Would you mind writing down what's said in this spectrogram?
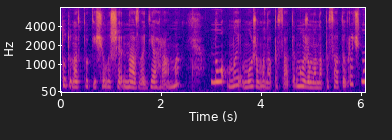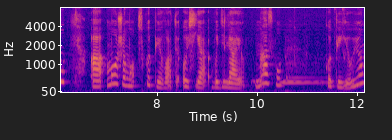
Тут у нас поки що лише назва діаграми. Ну, ми можемо написати. Можемо написати вручну, а можемо скопіювати. Ось я виділяю назву, копіюю.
